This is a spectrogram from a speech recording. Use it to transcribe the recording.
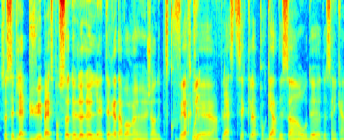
Ça, c'est de la buée. Ben, c'est pour ça, de là, l'intérêt d'avoir un genre de petit couvercle euh, en plastique là, pour garder ça en haut de, de 50.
